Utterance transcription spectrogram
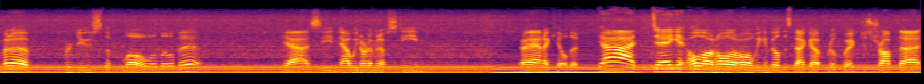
I'm gonna reduce the flow a little bit. Yeah, see, now we don't have enough steam. And I killed it. God dang it. Hold on, hold on, hold on. We can build this back up real quick. Just drop that.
